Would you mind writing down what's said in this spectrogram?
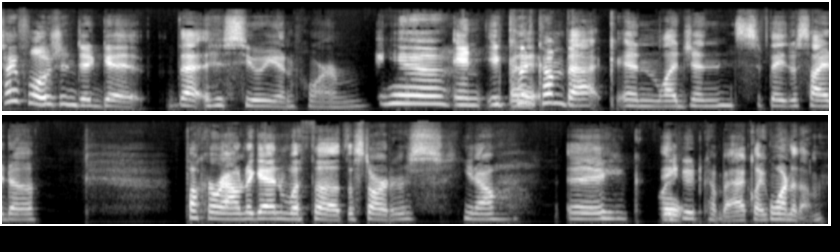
Typhlosion did get that Hisuian form, Yeah. and it could come back in Legends if they decide to fuck around again with uh, the starters. You know, uh, he, he could come back, like one of them.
